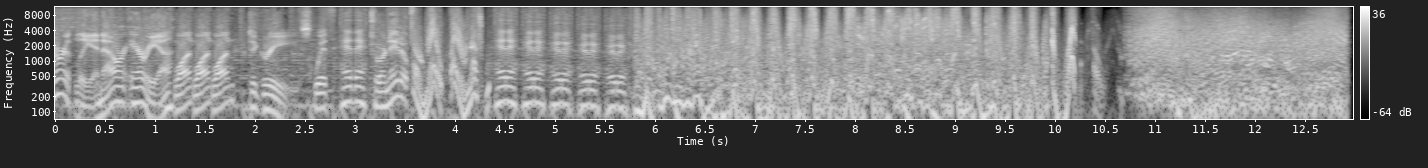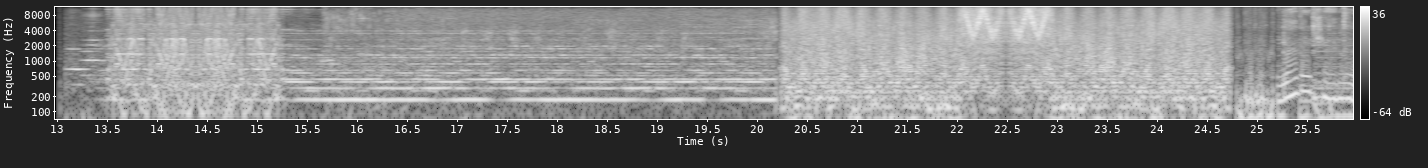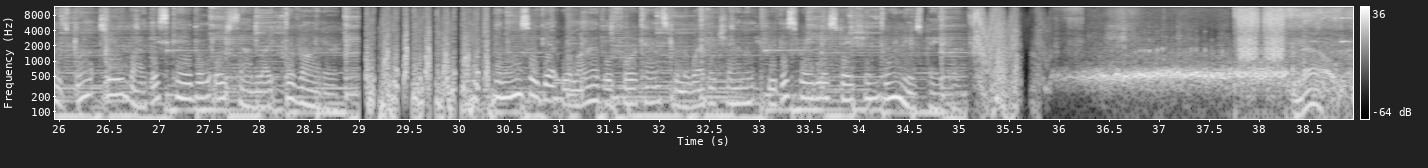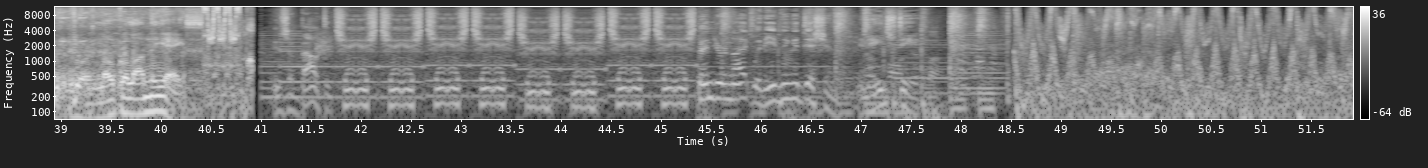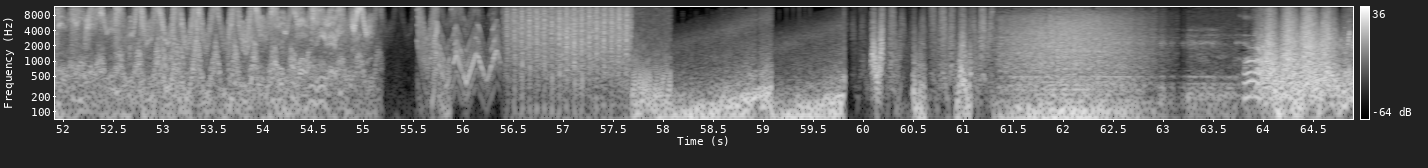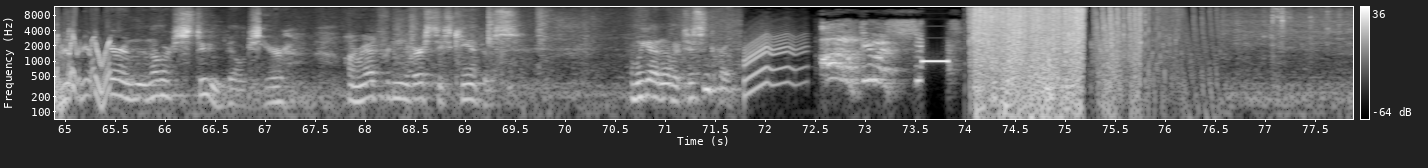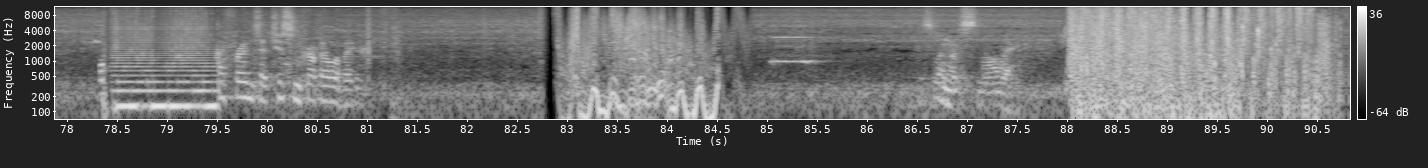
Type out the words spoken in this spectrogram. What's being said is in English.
Currently in our area, 1, 1, 1 degrees with head tornado. Head head head head head Weather Channel is brought to you by this cable or satellite provider. You can also get reliable forecasts from the Weather Channel through this radio station or newspaper. Now, you're local on the ace. is about to change, change, change, change, change, change, change, change. Spend your night with Evening Edition in HD. We're in another student building here on Radford University's campus. And we got another ThyssenKrupp. I don't give a shit! My friends at ThyssenKrupp Elevator. This one looks smaller.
